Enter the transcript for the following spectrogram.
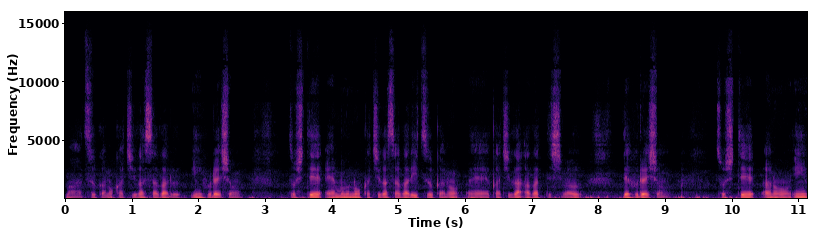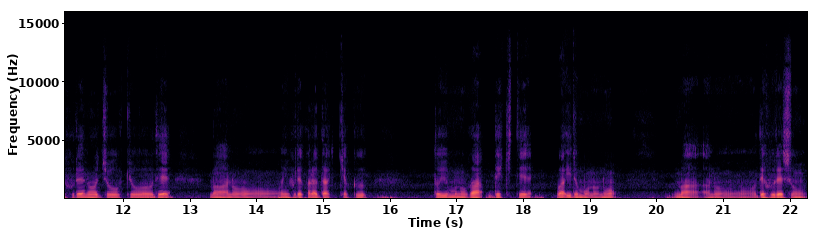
まあ、通貨の価値が下がるインフレーション、そして、えー、物の価値が下がり、通貨の、えー、価値が上がってしまうデフレーション、そして、あの、インフレの状況で、まあ、あの、インフレから脱却というものができてはいるものの、まあ、あの、デフレーション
